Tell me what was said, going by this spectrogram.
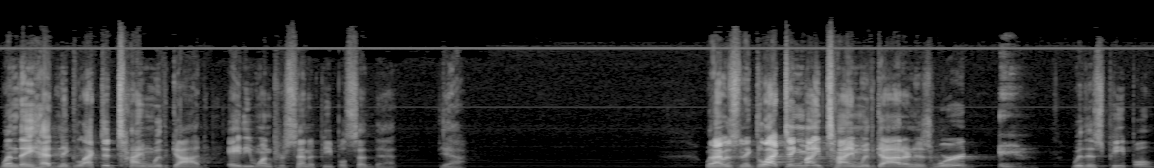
when they had neglected time with God. 81% of people said that. Yeah when I was neglecting my time with God and His Word, with His people.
